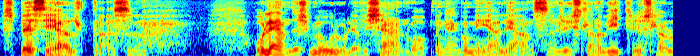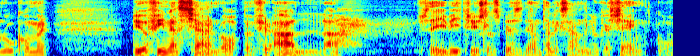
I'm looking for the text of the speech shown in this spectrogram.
Speciellt alltså. Och länder som är oroliga för kärnvapen kan gå med i alliansen, Ryssland och Vitryssland. Och då kommer det att finnas kärnvapen för alla, säger Vitrysslands president Alexander Lukasjenko.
